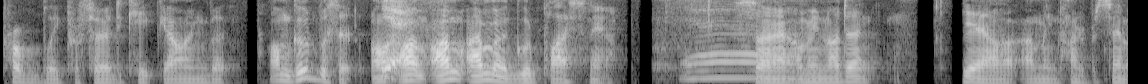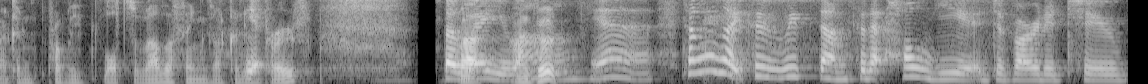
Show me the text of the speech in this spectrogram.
probably preferred to keep going, but I'm good with it. I, Yeah. I'm I'm I'm in a good place now. Yeah. So I mean, I don't. Yeah, I mean, hundred percent. I can probably lots of other things I could Yeah. improve. But, but where you I'm are, good. yeah. Tell me, like, so with um, so that whole year devoted to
